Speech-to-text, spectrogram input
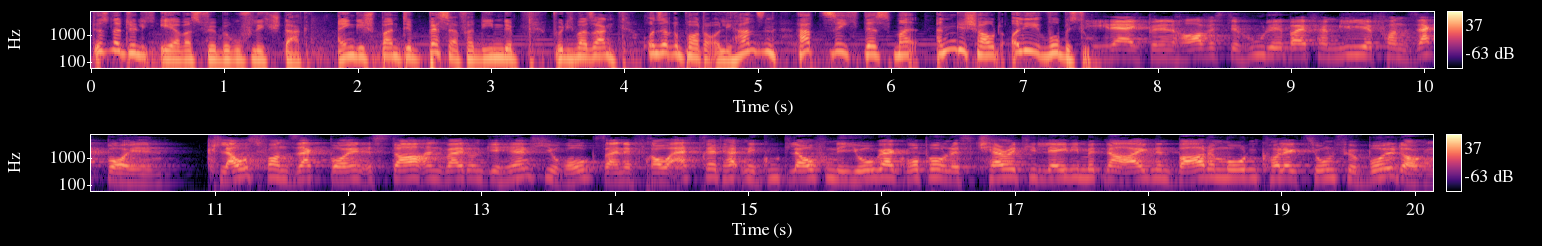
Das ist natürlich eher was für beruflich stark eingespannte, besser verdienende, würde ich mal sagen. Unser Reporter Olli Hansen hat sich das mal angeschaut. Olli, wo bist du? Peter, ich bin in Harvestehude bei Familie von Sackbeulen. Klaus von Sackbeulen ist Staranwalt und Gehirnchirurg. Seine Frau Astrid hat eine gut laufende Yoga-Gruppe und ist Charity Lady mit einer eigenen Bademodenkollektion für Bulldoggen.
